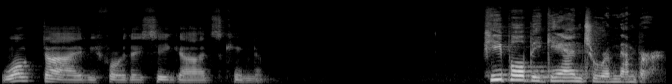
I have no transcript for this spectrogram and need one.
won't die before they see God's kingdom. People began to remember.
